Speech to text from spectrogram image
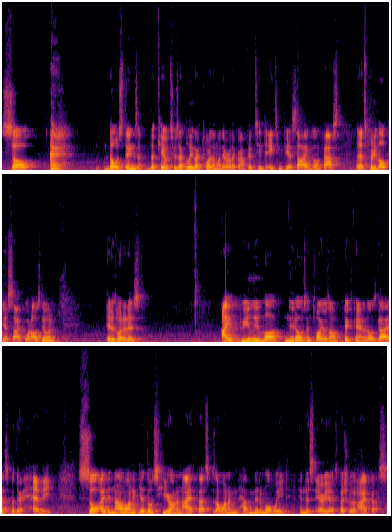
so those things, the KO2s, I believe I tore them when they were like around 15 to 18 PSI and going fast, but that's pretty low PSI for what I was doing. It is what it is. I really love Nittos and Toyos. I'm a big fan of those guys, but they're heavy. So I did not want to get those here on an IFS because I want to have minimal weight in this area, especially with an IFS.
